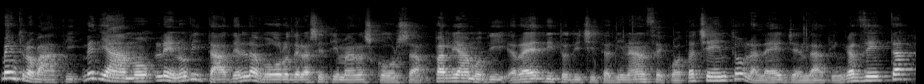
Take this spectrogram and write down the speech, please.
Bentrovati, vediamo le novità del lavoro della settimana scorsa. Parliamo di reddito di cittadinanza e quota 100, la legge è andata in gazzetta,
